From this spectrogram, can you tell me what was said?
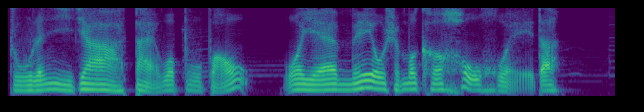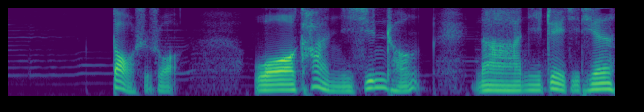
主人一家待我不薄，我也没有什么可后悔的。道士说：“我看你心诚，那你这几天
